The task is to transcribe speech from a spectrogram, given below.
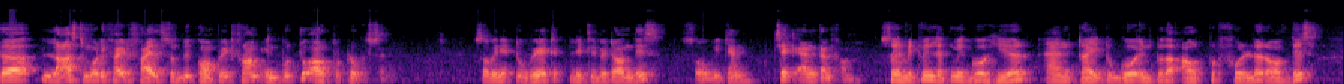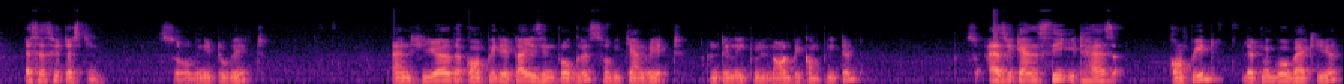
the last modified file should be copied from input to output location. So we need to wait a little bit on this so we can check and confirm. So in between let me go here and try to go into the output folder of this SSE testing. So we need to wait. And here the copy data is in progress so we can wait until it will not be completed. So as we can see it has copied let me go back here.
